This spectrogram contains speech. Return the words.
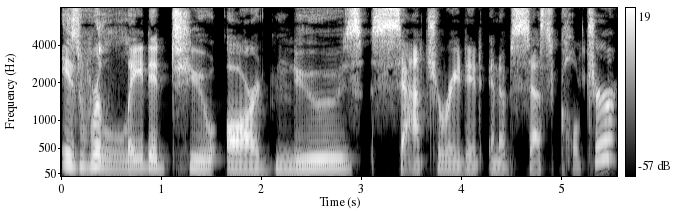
is related to our news saturated and obsessed culture.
